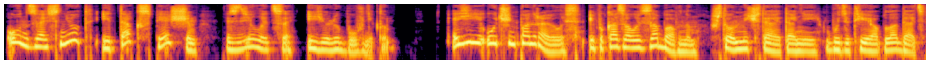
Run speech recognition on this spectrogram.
Он заснет и так спящим сделается ее любовником. Ей очень понравилось и показалось забавным, что он мечтает о ней, будет ею обладать,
